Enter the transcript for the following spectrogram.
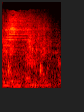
Feeding frenzy.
